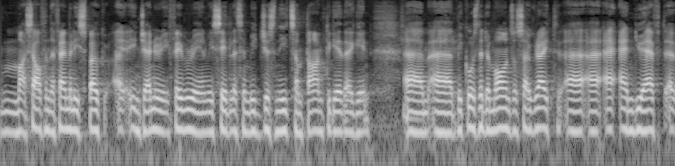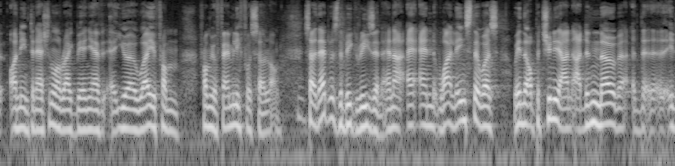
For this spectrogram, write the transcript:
myself and the family spoke uh, in January, February, and we said, listen, we just need some time together again um, uh, because the demands are so great, uh, uh, and you have to, on international rugby, and you have you're away from from your family for so long. Mm-hmm. So that was the big reason, and I, and while Leinster was when the opportunity, I, I didn't know that it,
